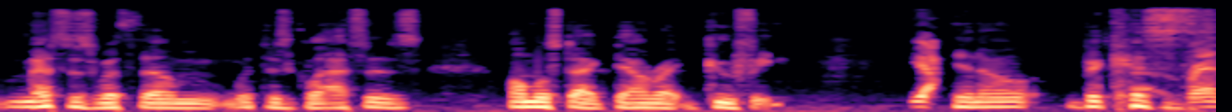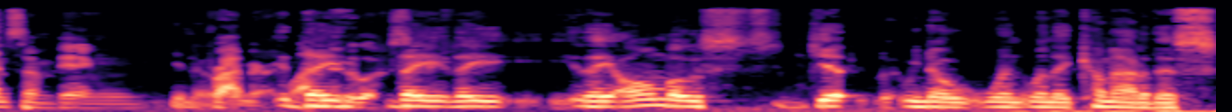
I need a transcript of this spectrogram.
messes with them with his glasses, almost like downright goofy. Yeah. You know, because Ransom being you know, the primary one they who looks they they they almost get you know when when they come out of this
